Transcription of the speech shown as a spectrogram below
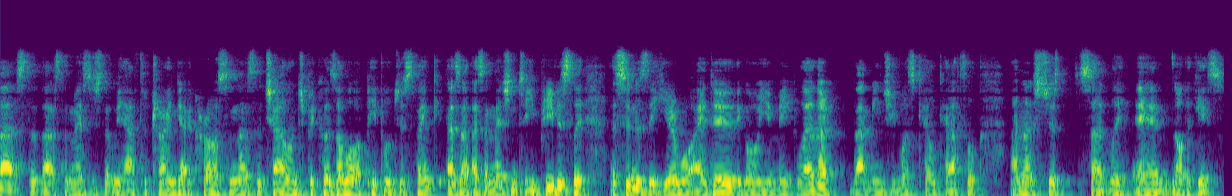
that's the that's the message that we have to try and get across, and that's the challenge because a lot of people just think, as I, as I mentioned to you previously, as soon as they hear what I do, they go, "You make leather, that means you must kill cattle," and that's just sadly um, not the case.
